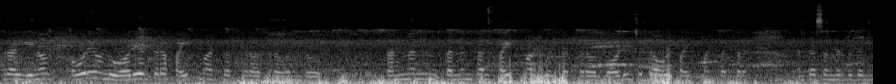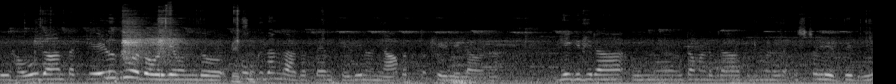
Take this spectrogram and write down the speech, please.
ಥರ ಏನೋ ಅವರೇ ಒಂದು ವಾರಿಯರ್ ಥರ ಫೈಟ್ ಮಾಡ್ತಾ ಇರ್ತಾರೆ ಆ ಥರ ಒಂದು ತನ್ನನ್ನು ತನ್ನನ್ನು ತನ್ನ ಫೈಟ್ ಮಾಡ್ಕೊಳ್ತಾ ಇರ್ತಾರೆ ಅವ್ರ ಬಾಡಿ ಜೊತೆ ಅವ್ರು ಫೈಟ್ ಮಾಡ್ತಾ ಇರ್ತಾರೆ. ಅಂಥ ಸಂದರ್ಭದಲ್ಲಿ ಹೌದಾ ಅಂತ ಕೇಳಿದ್ರು ಅದು ಅವ್ರಿಗೆ ಒಂದು ಕುಗ್ದಂಗೆ ಆಗುತ್ತೆ ಅಂತ ಹೇಳಿ ನಾನು ಯಾವತ್ತೂ ಕೇಳಿಲ್ಲ ಅವ್ರನ್ನ. ಹೇಗಿದ್ದೀರಾ? ಏನು ಊಟ ಮಾಡಿದ್ರಾ? ತಿಂಡಿ ಮಾಡಿದ್ರಾ? ಇಷ್ಟರಲ್ಲಿ ಇರ್ತಿದ್ವಿ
